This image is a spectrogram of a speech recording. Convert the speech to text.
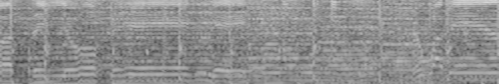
what's in your face. No, I've been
